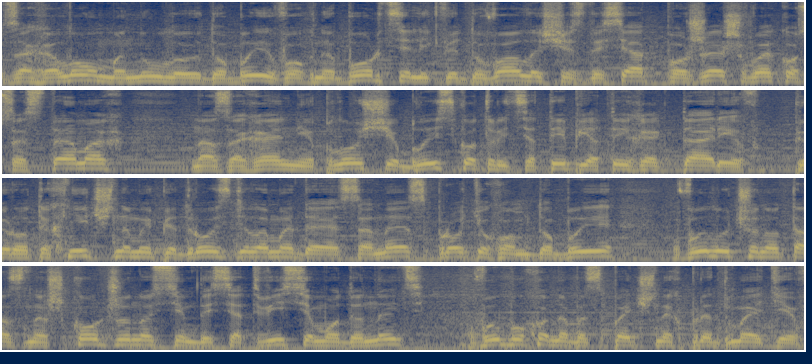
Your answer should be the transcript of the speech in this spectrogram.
Загалом минулої доби вогнеборці ліквідували 60 пожеж в екосистемах на загальній площі близько 35 гектарів. Піротехнічними підрозділами ДСНС протягом доби вилучено та знешкоджено 78 одиниць вибухонебезпечних предметів.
